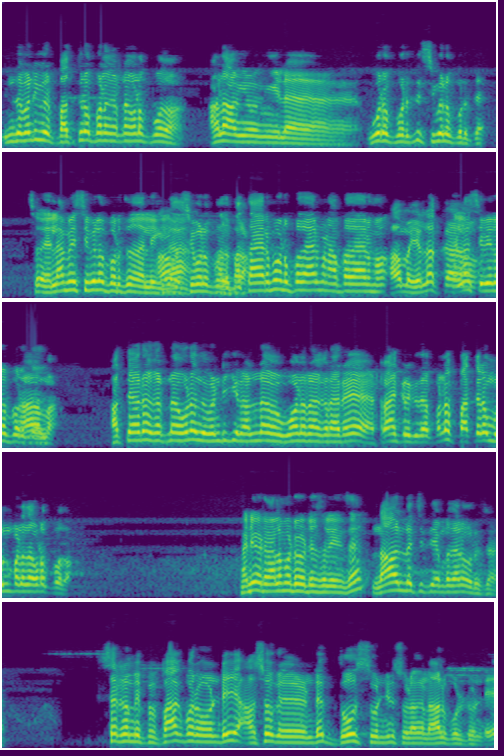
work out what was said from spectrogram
இந்த வண்டிக்கு ஒரு பத்து ரூபா பணம் கட்டினா கூட போதும். ஆனால் அவங்க அவங்கள ஊரை பொறுத்து சிவிலை பொறுத்து. சோ எல்லாமே சிவில பொறுத்து தான் இல்லைங்களா? சிவிலை பொறுத்து. பத்தாயிரமோ முப்பதாயிரமோ நாற்பதாயிரமோ ஆமா எல்லாம் எல்லாம் சிவில பொறுத்து ஆமா. பத்தாயிரம் ரூபாய் கட்டினா கூட இந்த வண்டிக்கு நல்ல ஓனர் ஆகுறாரு ட்ராக் இருக்குது அப்படின்னா பத்தாயிரம் முன் பண்ணதா கூட போதும். வண்டியோட விலை மட்டும் விட்டு சொல்லுங்க சார்? நாலு லட்சத்தி எண்பதாயிரம் வரும் சார். சார் நம்ம இப்போ பார்க்க போகிற வண்டி அசோக் லேலண்ட் தோஸ் வண்டின்னு சொல்லுவாங்க நாலு போல்ட் வண்டி.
